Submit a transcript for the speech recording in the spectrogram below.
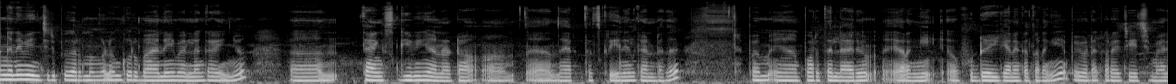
അങ്ങനെ വെഞ്ചിരിപ്പ് കർമ്മങ്ങളും കുർബാനയും എല്ലാം കഴിഞ്ഞു. താങ്ക്സ് ഗിവിങ് ആണ് കേട്ടോ നേരത്തെ സ്ക്രീനിൽ കണ്ടത്. അപ്പം പുറത്തെല്ലാവരും ഇറങ്ങി ഫുഡ് കഴിക്കാനൊക്കെ തുടങ്ങി. അപ്പോൾ ഇവിടെ കുറേ ചേച്ചിമാർ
